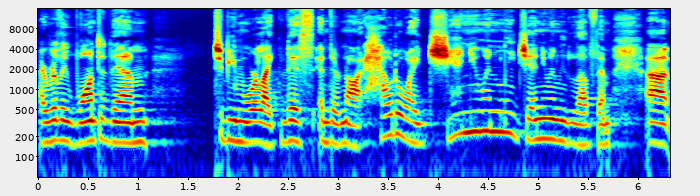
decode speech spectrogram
I really wanted them to be more like this and they're not? How do I genuinely, genuinely love them? Uh,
